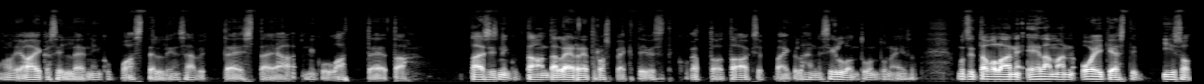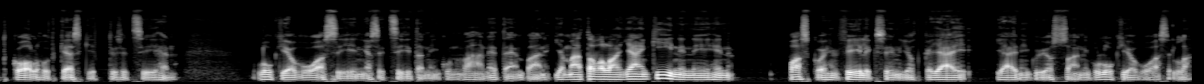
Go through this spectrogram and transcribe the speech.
Mulla oli aika silleen niin kuin pastellin sävytteistä ja niin kuin. Tai siis niin tää on tälleen retrospektiivisesti, kun katsoo taaksepäin, kyllähän ne silloin tuntui ne isot. Mutta sitten tavallaan ne elämän oikeasti isot kolhut keskittyy sit siihen lukiovuosiin ja sitten siitä niin kuin vähän eteenpäin. Ja mä tavallaan jäin kiinni niihin paskoihin fiiliksiin, jotka jäi, jäi niin kuin jossain niin kuin lukiovuosilla.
